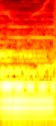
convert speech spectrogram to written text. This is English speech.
mm you.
